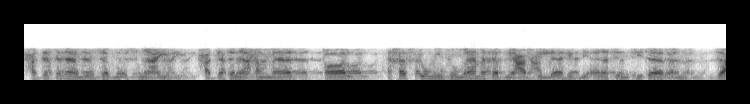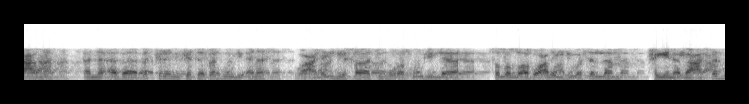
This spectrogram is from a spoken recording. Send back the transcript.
حدثنا موسى بن إسماعيل حدثنا حماد قال أخذت من ثمامة بن عبد الله بن أنس كتابا زعم أن أبا بكر كتبه لأنس وعليه خاتم رسول الله صلى الله عليه وسلم حين بعثه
